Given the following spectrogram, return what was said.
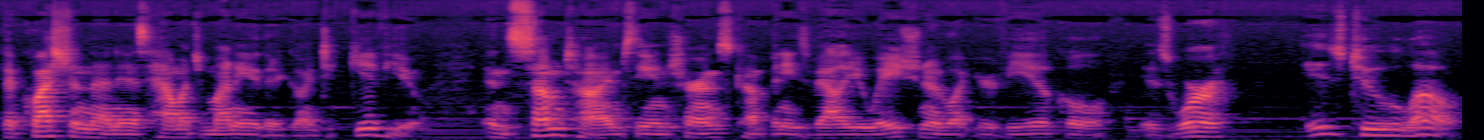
The question then is how much money are they going to give you? And sometimes the insurance company's valuation of what your vehicle is worth is too low.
